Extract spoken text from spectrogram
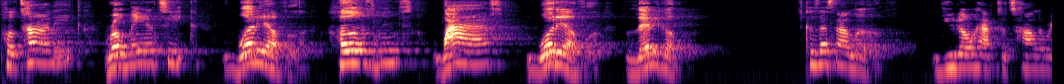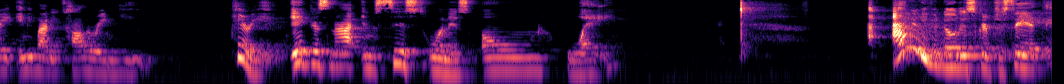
platonic, romantic, whatever, husbands, wives, whatever. Let it go. Because that's not love. You don't have to tolerate anybody tolerating you. Period. It does not insist on its own way. Know this scripture said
